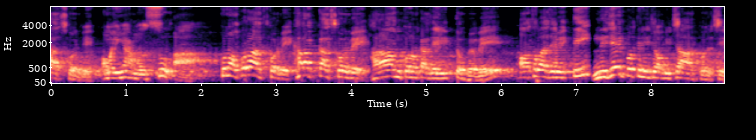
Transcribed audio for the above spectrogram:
কাজ করবে কোন অপরাধ করবে, খারাপ কাজ করবে, হারাম কোন কাজে লিপ্ত হবে, অথবা যে ব্যক্তি নিজের প্রতি নিজে অবিচার করেছে,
